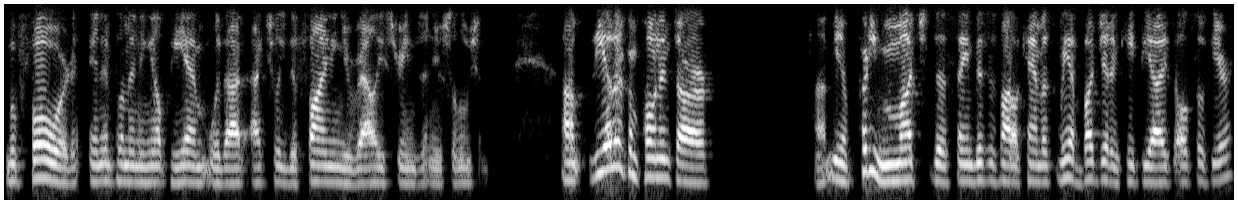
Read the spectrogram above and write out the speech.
move forward in implementing LPM without actually defining your value streams and your solutions. Um, the other components are, um, you know, pretty much the same business model canvas. We have budget and KPIs also here.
